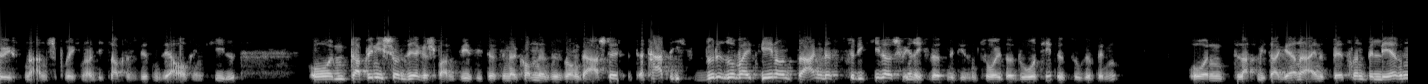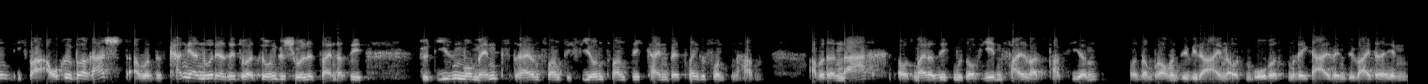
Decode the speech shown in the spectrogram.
höchsten Ansprüchen. Und ich glaube, das wissen Sie auch in Kiel. Und da bin ich schon sehr gespannt, wie sich das in der kommenden Saison darstellt. Ich würde so weit gehen und sagen, dass es für die Kieler schwierig wird, mit diesem Torhüter-Duo Titel zu gewinnen. Und lass mich da gerne eines Besseren belehren. Ich war auch überrascht, aber das kann ja nur der Situation geschuldet sein, dass sie für diesen Moment 23, 24 keinen besseren gefunden haben. Aber danach, aus meiner Sicht, muss auf jeden Fall was passieren. Und dann brauchen sie wieder einen aus dem obersten Regal, wenn sie weiterhin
